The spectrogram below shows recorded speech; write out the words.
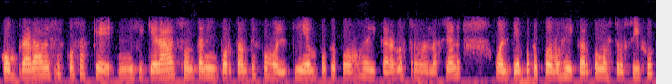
comprar a veces cosas que ni siquiera son tan importantes como el tiempo que podemos dedicar a nuestras relaciones o el tiempo que podemos dedicar con nuestros hijos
